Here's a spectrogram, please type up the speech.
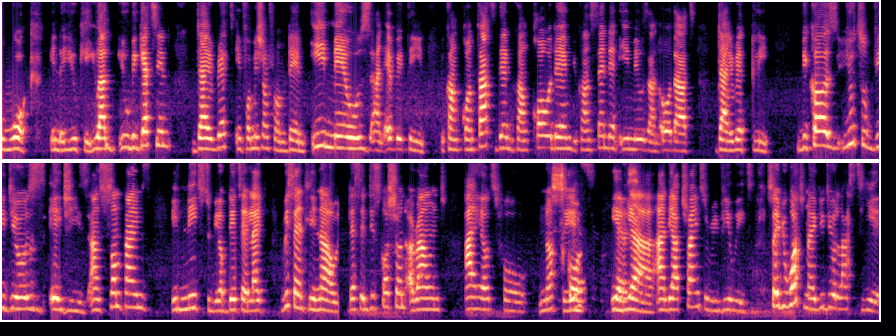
work in the UK. You are you'll be getting direct information from them, emails and everything. You can contact them, you can call them, you can send them emails and all that directly. Because YouTube videos ages and sometimes it needs to be updated. Like recently now, there's a discussion around IELTS for nurses. Yes. Yeah, and they are trying to review it. So if you watched my video last year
